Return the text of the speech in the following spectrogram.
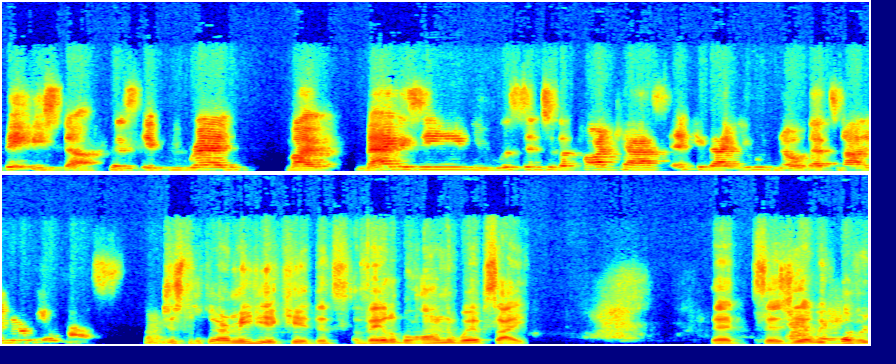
baby stuff. Because if you read my magazine, you listen to the podcast, any of that, you would know that's not in our wheelhouse. just look at our media kit that's available on the website that says, yeah, we Exactly. cover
